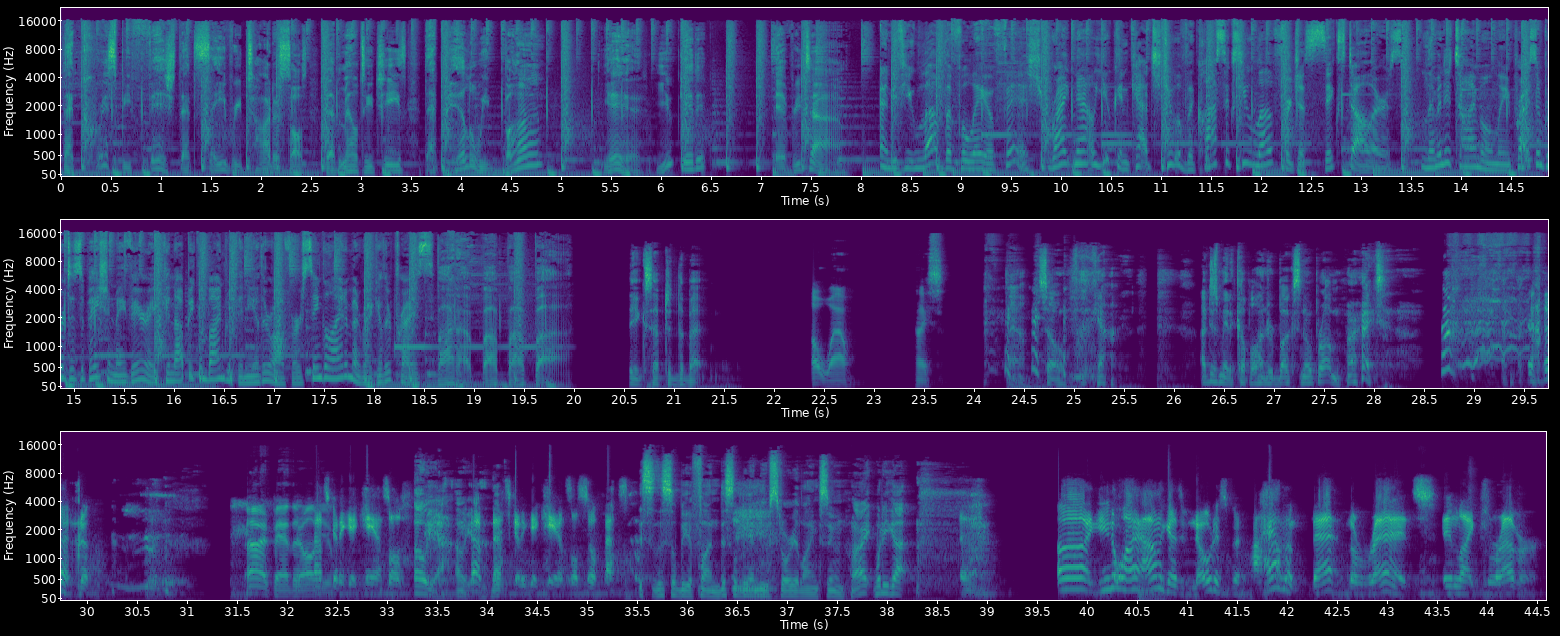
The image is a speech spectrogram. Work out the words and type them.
That crispy fish, that savory tartar sauce, that melty cheese, that pillowy bun. Yeah, you get it every time. And if you love the filet of fish, right now you can catch two of the classics you love for just $6. Limited time only. Price and participation may vary. Cannot be combined with any other offer. Single item at regular price. Ba da ba ba ba. They accepted the bet. Oh wow, nice. Yeah. So yeah, I just made a couple hundred bucks. No problem. All right. All right, Panther. All that's going to get canceled. Oh yeah, oh yeah. that's going to get canceled so fast. This this will be a fun. This will be a new storyline soon. All right, what do you got? Uh, you know what? I don't know if you guys have noticed, but I haven't bet the Reds in like forever.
